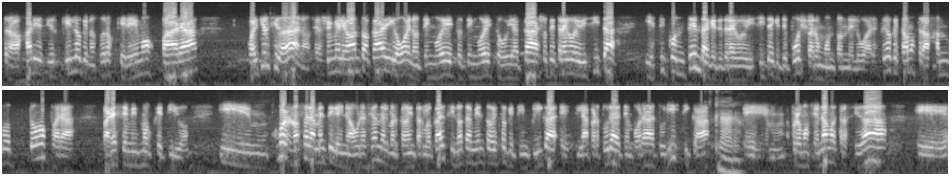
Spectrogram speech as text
Trabajar y decir qué es lo que nosotros queremos para cualquier ciudadano. O sea, yo me levanto acá y digo, bueno, tengo esto, tengo esto, voy acá, yo te traigo de visita y estoy contenta que te traigo de visita y que te puedo llevar a un montón de lugares. Creo que estamos trabajando todos para, para ese mismo objetivo. Y bueno, no solamente la inauguración del mercado interlocal, sino también todo esto que te implica eh, la apertura de temporada turística, claro. eh, promocionar nuestra ciudad, que,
